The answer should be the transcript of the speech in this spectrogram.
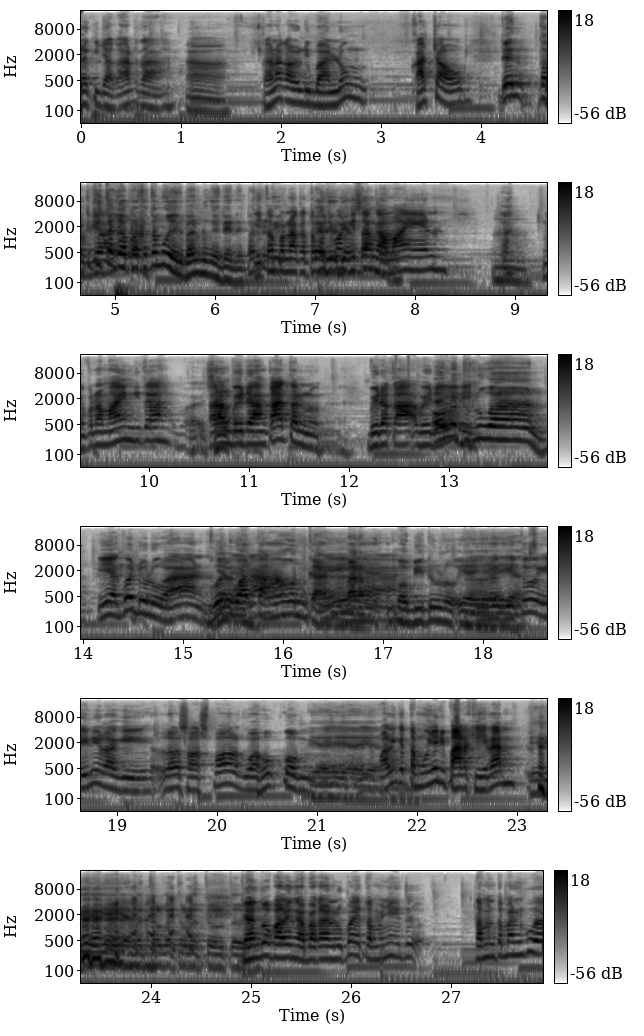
balik ke Jakarta. Ah. Karena kalau di Bandung kacau. Dan tapi kita nggak pernah ketemu ya di Bandung ya Den? ya? Padahal Kita di pernah ketemu cuma kita nggak main. Nggak pernah main kita. Sekarang beda angkatan loh. Beda kak, beda Oh ini. duluan. Iya, gue duluan. Gue Iya dua kan? tahun kan Iya. bareng Bobby dulu. Iya iya Udah iya. gitu ini lagi lo sospol gua hukum. Iya, iya, iya. Paling ketemunya di parkiran. Iya iya iya betul betul betul betul. Dan gua paling nggak bakalan lupa ya temennya itu teman-teman gua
